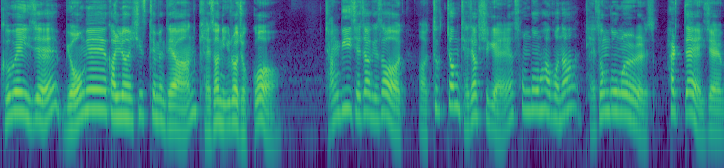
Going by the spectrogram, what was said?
그 외에 이제 명예 관련 시스템에 대한 개선이 이루어졌고 장비 제작에서 어, 특정 제작식에 성공하거나 대성공을 할 때 이제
